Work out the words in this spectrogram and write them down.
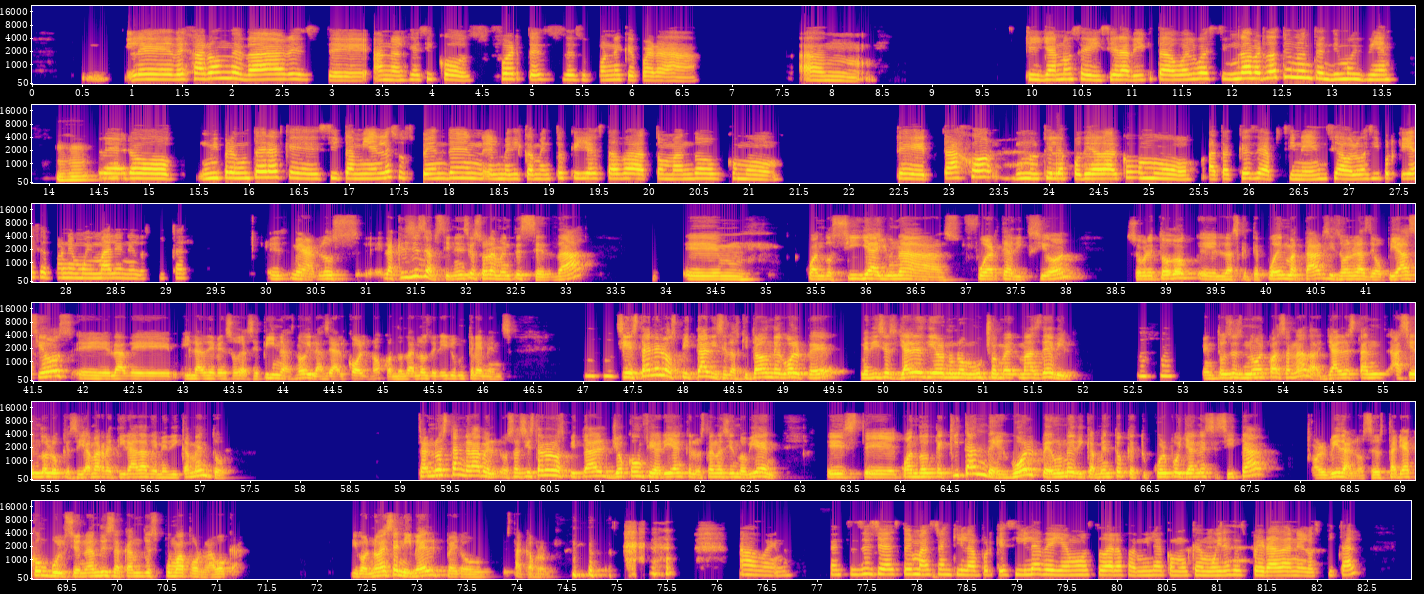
le dejaron de dar este analgésicos fuertes, se supone que para que ya no se hiciera adicta o algo así. La verdad yo no entendí muy bien, pero mi pregunta era que si también le suspenden el medicamento que ella estaba tomando como de tajo, no, si le podía dar como ataques de abstinencia o algo así, porque ella se pone muy mal en el hospital. Eh, mira, los, la crisis de abstinencia solamente se da em, cuando sí ya hay una fuerte adicción, sobre todo eh, las que te pueden matar, si son las de opiáceos eh, la de, y la de benzodiazepinas, ¿no? Y las de alcohol, ¿no? Cuando dan los delirium tremens. Si está en el hospital y se los quitaron de golpe, me dices, ya les dieron uno mucho más débil. Entonces no pasa nada, ya le están haciendo lo que se llama retirada de medicamento. O sea, no es tan grave. O sea, si están en el hospital, yo confiaría en que lo están haciendo bien. Este, cuando te quitan de golpe un medicamento que tu cuerpo ya necesita, olvídalo, se estaría convulsionando y sacando espuma por la boca. Digo, no a ese nivel, pero está cabrón. ah, bueno. Entonces ya estoy más tranquila porque sí la veíamos toda la familia como que muy desesperada en el hospital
